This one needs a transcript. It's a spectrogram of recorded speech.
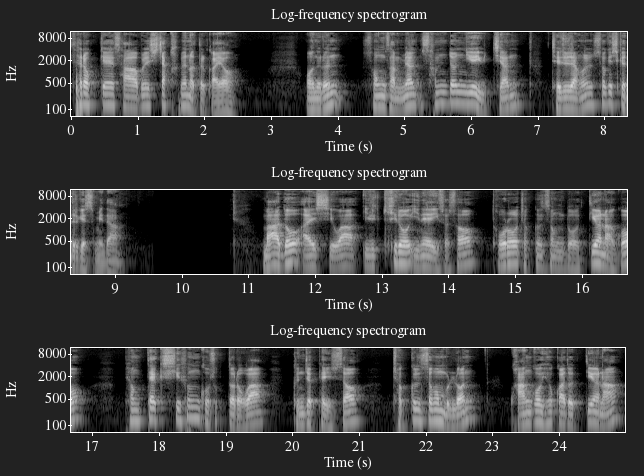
새롭게 사업을 시작하면 어떨까요? 오늘은 송산면 삼전리에 위치한 제주장을 소개시켜 드리겠습니다. 마도 IC와 1km 이내에 있어서 도로 접근성도 뛰어나고 평택 시흥 고속도로와 근접해 있어 접근성은 물론 광고 효과도 뛰어나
